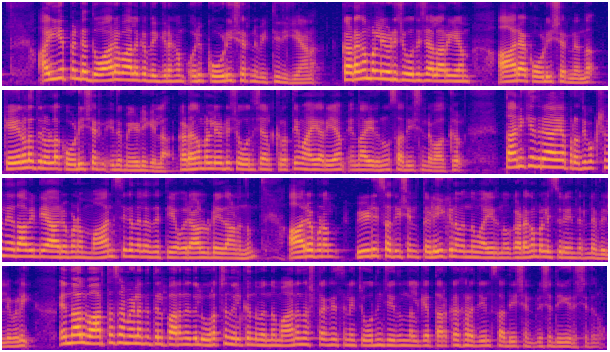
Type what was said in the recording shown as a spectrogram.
അയ്യപ്പന്റെ ദ്വാരപാലക വിഗ്രഹം ഒരു കോടീശ്വരന് വിറ്റിരിക്കുകയാണ്. കടകംപള്ളിയോട് ചോദിച്ചാൽ അറിയാം ആരാ കോടീശ്വരൻ എന്ന് കേരളത്തിലുള്ള കോടീശ്വരൻ ഇത് മേടിക്കില്ല. കടകംപള്ളിയോട് ചോദിച്ചാൽ കൃത്യമായി അറിയാം എന്നായിരുന്നു സതീശന്റെ വാക്കുകൾ തനിക്കെതിരായ പ്രതിപക്ഷ നേതാവിന്റെ ആരോപണം മാനസിക നില തെറ്റിയ ഒരാളുടേതാണെന്നും ആരോപണം വി ഡി സതീശൻ തെളിയിക്കണമെന്നുമായിരുന്നു കടകംപള്ളി സുരേന്ദ്രന്റെ വെല്ലുവിളി. എന്നാൽ വാർത്താ സമ്മേളനത്തിൽ പറഞ്ഞതിൽ ഉറച്ചു നിൽക്കുന്നുവെന്ന് മാനനഷ്ട കേസിനെ ചോദ്യം ചെയ്തു നൽകിയ തർക്ക ഹർജിയിൽ സതീശൻ വിശദീകരിച്ചിരുന്നു.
